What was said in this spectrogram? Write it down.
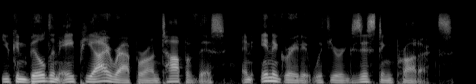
You can build an API wrapper on top of this and integrate it with your existing products.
